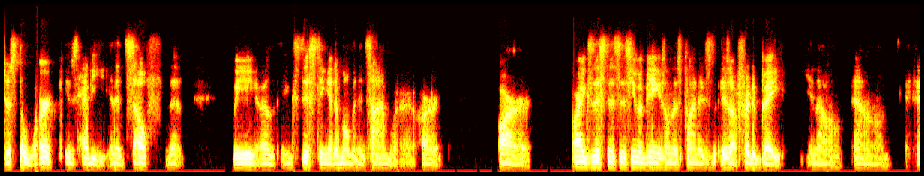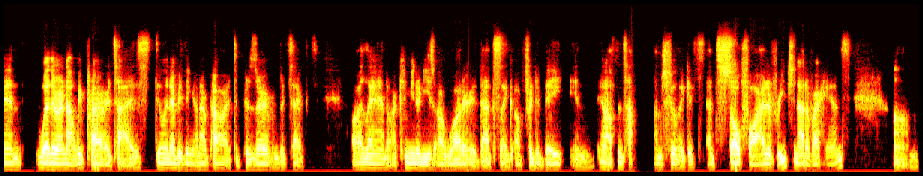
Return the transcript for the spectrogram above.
just the work is heavy in itself. That we are existing at a moment in time where our our our existence as human beings on this planet is, is up for debate. You know, um, and whether or not we prioritize doing everything in our power to preserve and protect our land, our communities, our water, that's like up for debate. And, and oftentimes feel like it's, it's so far out of reach and out of our hands. Um,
